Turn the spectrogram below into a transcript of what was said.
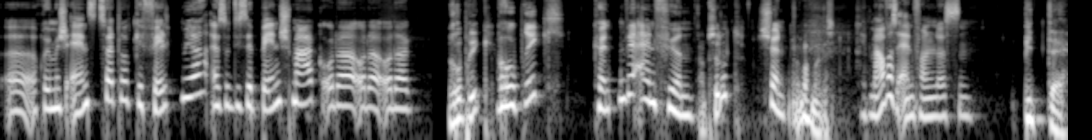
äh, Römisch 1 Zettel gefällt mir. Also diese Benchmark oder, oder, oder Rubrik? Rubrik könnten wir einführen. Absolut. Schön. Dann machen wir das. Ich habe mir auch was einfallen lassen. Bitte.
